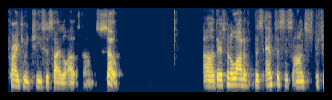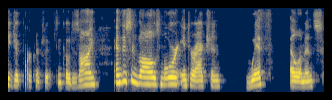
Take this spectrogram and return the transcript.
trying to achieve societal outcomes. So uh, there's been a lot of this emphasis on strategic partnerships and co-design, and this involves more interaction with elements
